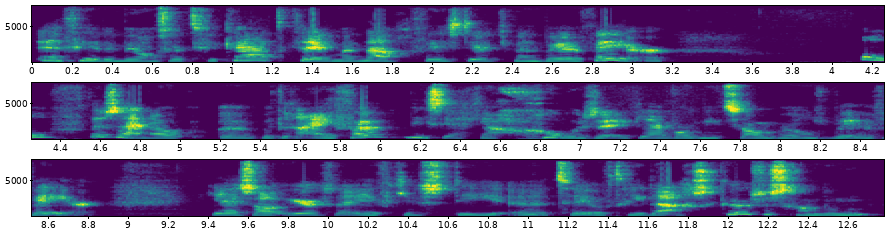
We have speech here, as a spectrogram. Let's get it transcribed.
en via de mail een certificaat kregen met nou gefeliciteerd je bent BRV'er. Of er zijn ook uh, bedrijven die zeggen, ja, ho eens even, jij wordt niet zomaar bij ons BRV'er. Jij zal eerst eventjes die uh, twee of drie daagse cursus gaan doen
